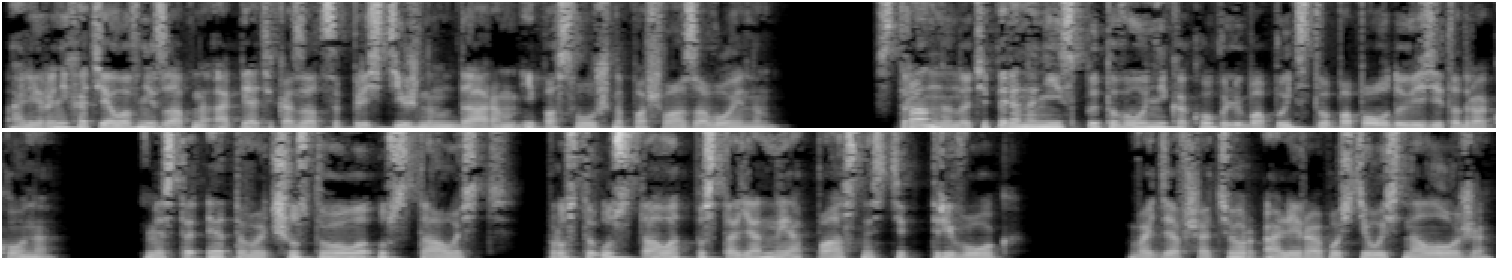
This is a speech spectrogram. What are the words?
Алира не хотела внезапно опять оказаться престижным даром и послушно пошла за воином. Странно, но теперь она не испытывала никакого любопытства по поводу визита дракона. Вместо этого чувствовала усталость. Просто устала от постоянной опасности, тревог, Войдя в шатер, Алира опустилась на ложе.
